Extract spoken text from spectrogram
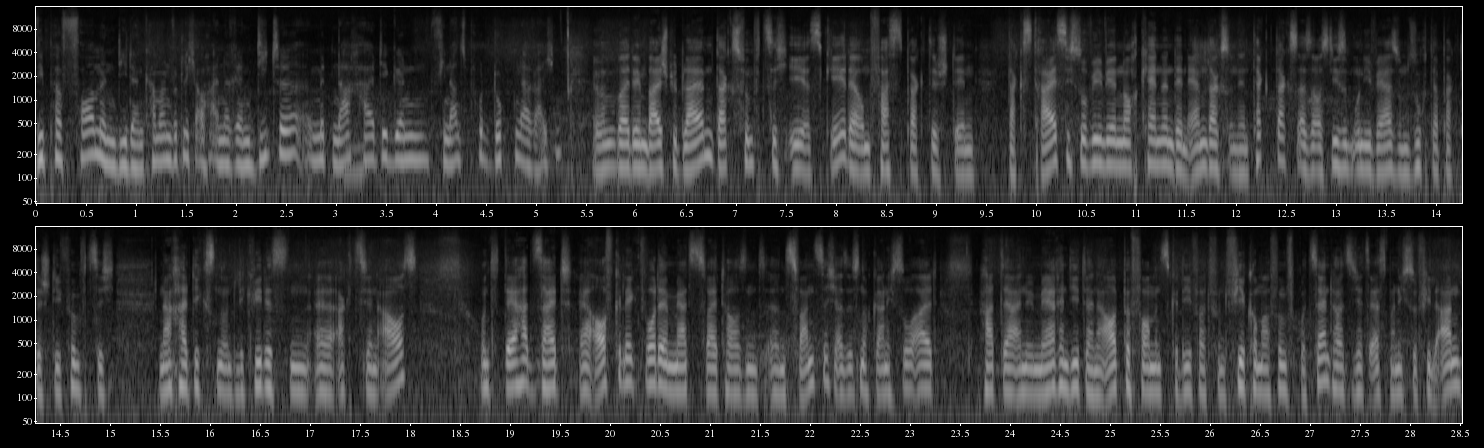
Wie performen die denn? Kann man wirklich auch eine Rendite mit nachhaltigen Finanzprodukten erreichen? Ja, wenn wir bei dem Beispiel bleiben, DAX 50 ESG, der umfasst praktisch den DAX 30, so wie wir ihn noch kennen, den MDAX und den TechDAX. Also aus diesem Universum sucht er praktisch die 50 nachhaltigsten und liquidesten äh, Aktien aus. Und der hat, seit er aufgelegt wurde im März 2020, also ist noch gar nicht so alt, hat er eine Mehrrendite, eine Outperformance geliefert von 4,5 Prozent. Hört sich jetzt erstmal nicht so viel an,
